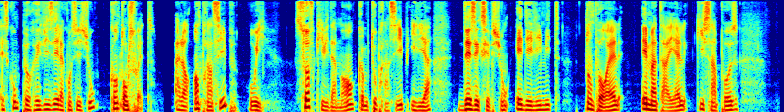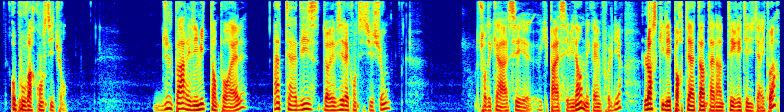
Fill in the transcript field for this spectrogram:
est-ce qu'on peut réviser la Constitution quand on le souhaite? Alors en principe, oui. Sauf qu'évidemment, comme tout principe, il y a des exceptions et des limites temporelles et matérielles qui s'imposent au pouvoir constituant. D'une part, les limites temporelles interdisent de réviser la Constitution sur des cas assez, qui paraissent évidents, mais quand même il faut le dire, lorsqu'il est porté atteinte à l'intégrité du territoire,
